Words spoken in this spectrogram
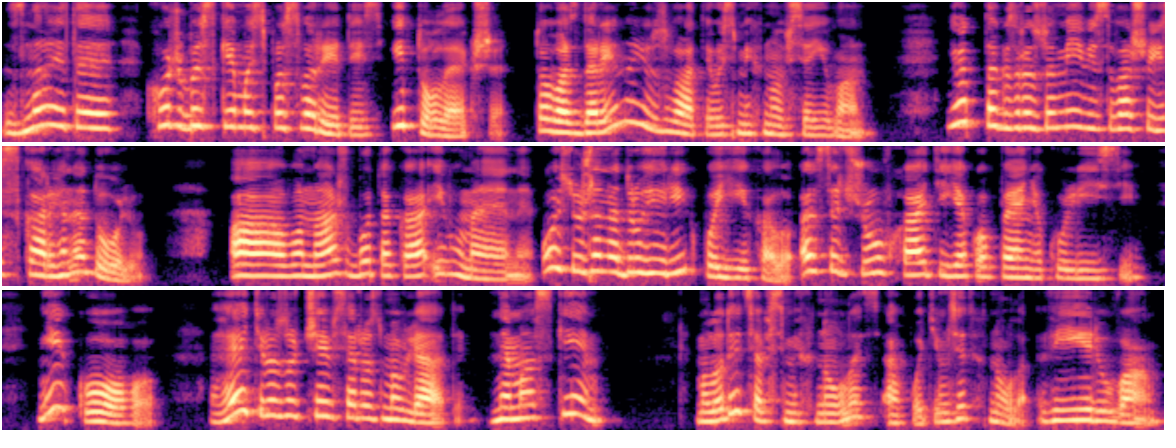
Знаєте, хоч би з кимось посваритись, і то легше. То вас Дариною звати? усміхнувся Іван. Я так зрозумів із вашої скарги на долю. А вона ж бо така і в мене. Ось уже на другий рік поїхало, а сиджу в хаті, як опеньок у лісі. Нікого. Геть розучився розмовляти. Нема з ким. Молодиця всміхнулась, а потім зітхнула. Вірю вам.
